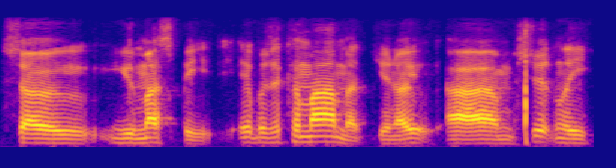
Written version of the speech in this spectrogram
So you must be. It was a commandment, you know. Um, certainly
